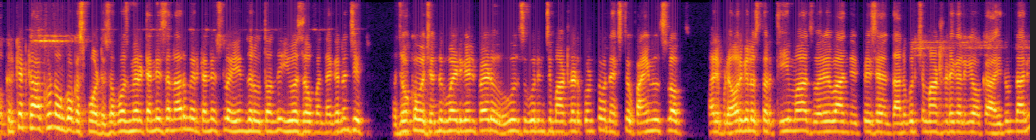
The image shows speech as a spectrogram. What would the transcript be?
సో క్రికెట్ కాకుండా ఇంకొక స్పోర్ట్ సపోజ్ మీరు టెన్నిస్ అన్నారు మీరు టెన్నిస్లో ఏం జరుగుతుంది? యుఎస్ ఓపెన్ దగ్గర నుంచి జోకోవిచ్ ఎందుకు బయటకు వెళ్ళిపోయాడు? రూల్స్ గురించి మాట్లాడుకుంటూ నెక్స్ట్ ఫైనల్స్లో మరి ఇప్పుడు ఎవరు గెలుస్తారు? థీమా జ్వరేవా అని చెప్పేసి దాని గురించి మాట్లాడగలిగే ఒక ఇది ఉండాలి.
